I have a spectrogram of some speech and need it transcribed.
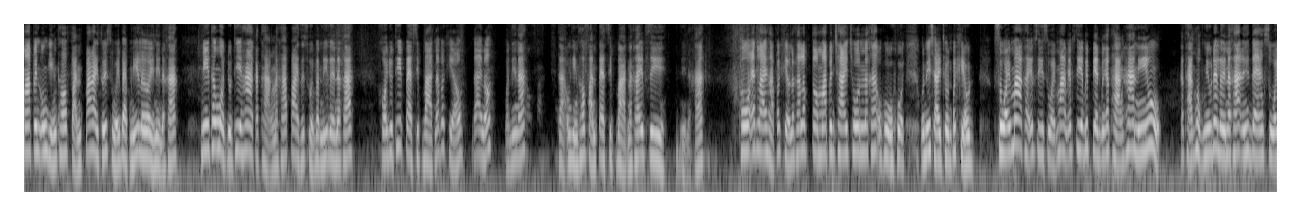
มาเป็นองค์หญิงทอฝันป้ายสวยๆแบบนี้เลยนี่นะคะ มีทั้งหมดอยู่ที่ห้ากระถางนะคะ ป้ายสวยๆแบบนี้เลยนะคะ ขออยู่ที่80บาทนะป้าเขียวได้เนาะวันนี้นะจ้ะองค์หญิงทอฝัน80บาทนะคะ FC นี่นะคะโทรแอดไลน์หาป้าเขียวนะคะแล้วต่อมาเป็นชายชนนะคะโอ้โหวันนี้ชายชนป้าเขียวสวยมากค่ะ FC สวยมาก FC เอาไปเปลี่ยนเป็นกระถาง 5 นิ้ว กระถาง6นิ้วได้เลยนะคะ อันนี้แดงสวย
